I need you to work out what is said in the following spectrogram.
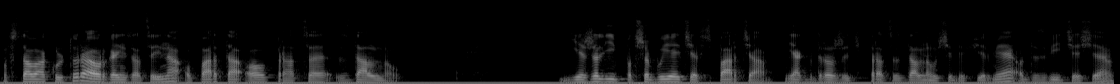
powstała kultura organizacyjna oparta o pracę zdalną. Jeżeli potrzebujecie wsparcia, jak wdrożyć pracę zdalną u siebie w firmie, odezwijcie się.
